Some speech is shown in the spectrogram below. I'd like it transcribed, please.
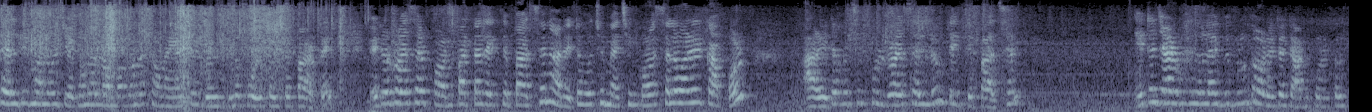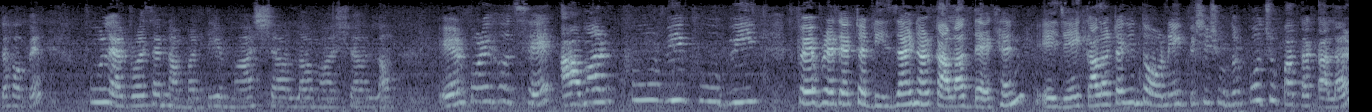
হেলদি মানুষ, যে কোনো লম্বা কোনো সময় আছে ড্রেসগুলো পরে ফেলতে পারবে। এটা ড্রেসের ফ্রন্ট পার্টটা দেখতে পাচ্ছেন, আর এটা হচ্ছে ম্যাচিং করা সালোয়ারের কাপড়। আর এটা হচ্ছে ফুল ড্রেসের লুক দেখতে পাচ্ছেন। এটা যার ভালো লাগবে দ্রুত অর্ডারটা ডান করে ফেলতে হবে। ফুল অ্যাড্রেস নাম্বার দিয়ে, মাশাআল্লাহ মাশাআল্লাহ। এরপরে হচ্ছে, আমার খুবই খুবই ফেভারিট একটা ডিজাইন আর কালার দেখেন। এই যে, এই কালারটা কিন্তু অনেক বেশি সুন্দর, কচু পাতা কালার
